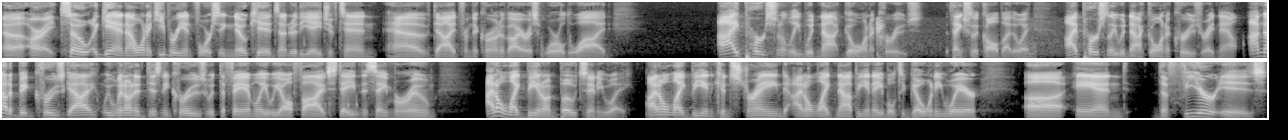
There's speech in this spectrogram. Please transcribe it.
Uh, all right. So again, I want to keep reinforcing: no kids under the age of ten have died from the coronavirus worldwide. I personally would not go on a cruise. Thanks for the call, by the way. I personally would not go on a cruise right now. I'm not a big cruise guy. We went on a Disney cruise with the family. We all five stayed in the same room. I don't like being on boats anyway. I don't like being constrained. I don't like not being able to go anywhere. Uh, and the fear is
